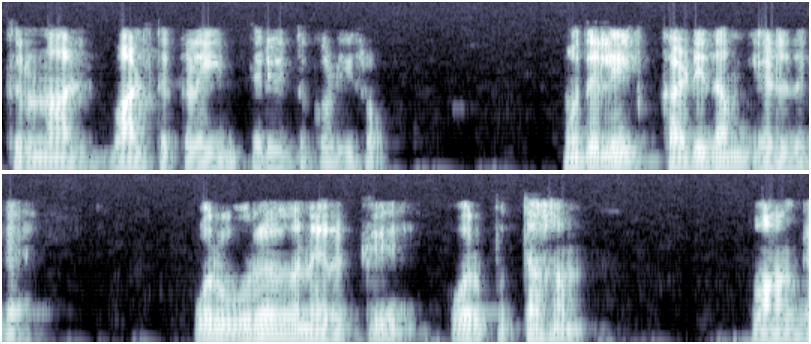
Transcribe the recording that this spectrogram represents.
திருநாள் வாழ்த்துக்களையும் தெரிவித்துக் கொள்கிறோம். முதலில் கடிதம் எழுதுக. ஒரு உறவினருக்கு ஒரு புத்தகம் வாங்க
